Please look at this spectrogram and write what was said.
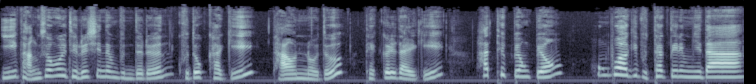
이 방송을 들으시는 분들은 구독하기, 다운로드, 댓글 달기, 하트 뿅뿅 홍보하기 부탁드립니다.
